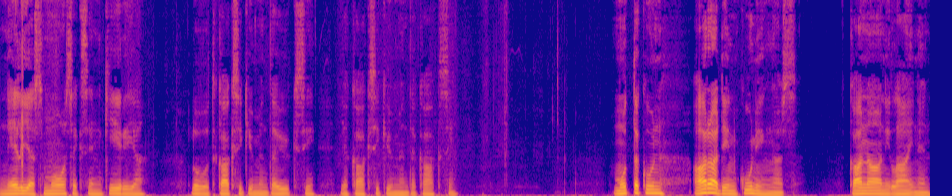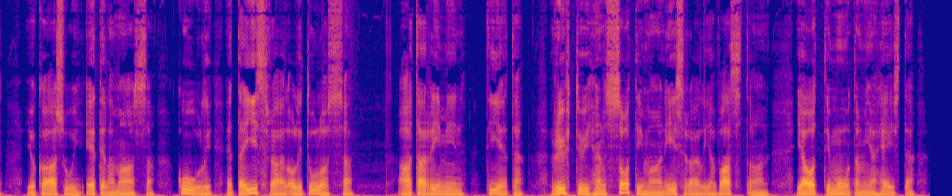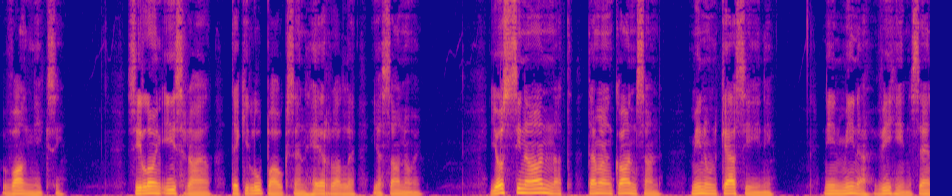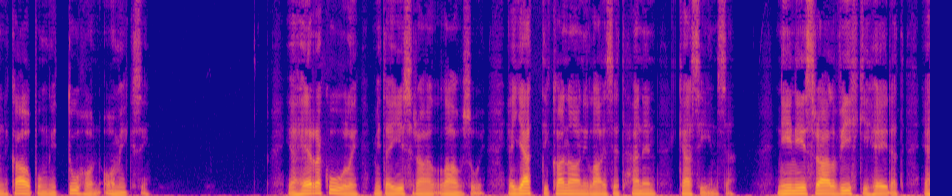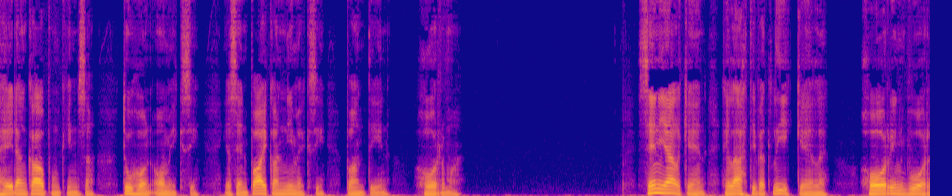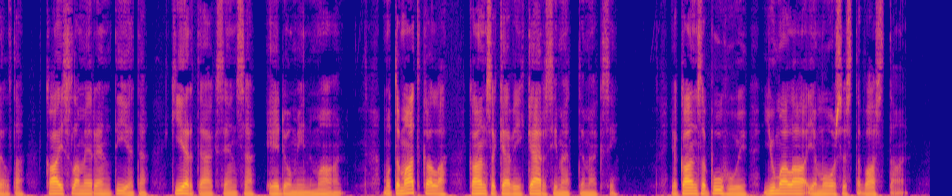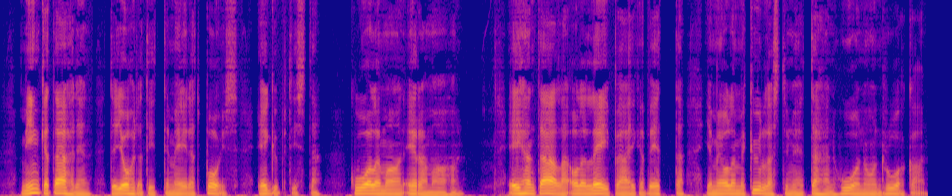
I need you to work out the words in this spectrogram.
Neljäs Mooseksen kirja, luvut 21 ja 22. Mutta kun Aradin kuningas, kanaanilainen, joka asui etelämaassa, kuuli, että Israel oli tulossa Atarimin tietä, ryhtyi hän sotimaan Israelia vastaan ja otti muutamia heistä vangiksi. Silloin Israel teki lupauksen Herralle ja sanoi, Jos sinä annat tämän kansan minun käsiini, niin minä vihin sen kaupungit tuhon omiksi. Ja Herra kuuli, mitä Israel lausui, ja jätti kanaanilaiset hänen käsiinsä. Niin Israel vihki heidät ja heidän kaupunkinsa tuhon omiksi, ja sen paikan nimeksi pantiin Horma. Sen jälkeen he lähtivät liikkeelle Horin vuorelta Kaislameren tietä kiertääksensä Edomin maan. Mutta matkalla kansa kävi kärsimättömäksi. Ja kansa puhui Jumalaa ja Moosesta vastaan. Minkä tähden te johdatitte meidät pois Egyptistä kuolemaan erämaahan? Eihän täällä ole leipää eikä vettä, ja me olemme kyllästyneet tähän huonoon ruokaan.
